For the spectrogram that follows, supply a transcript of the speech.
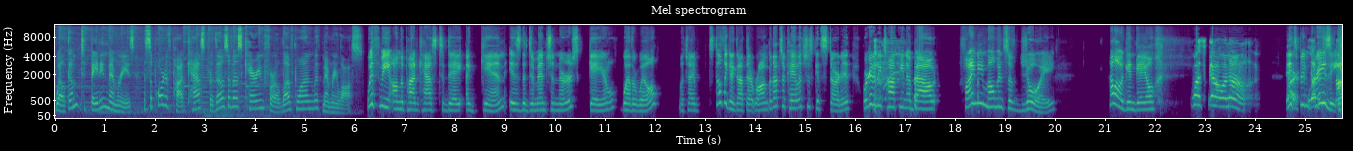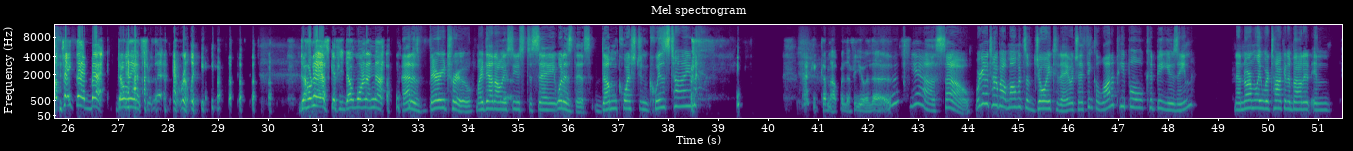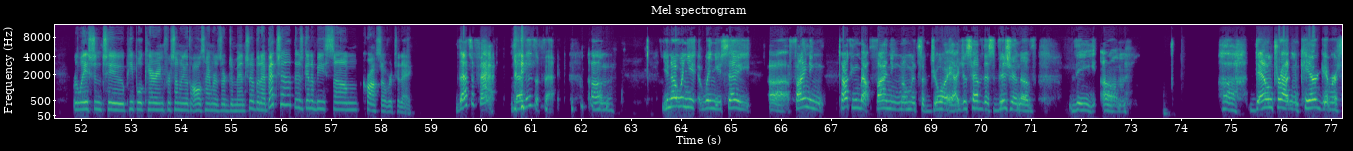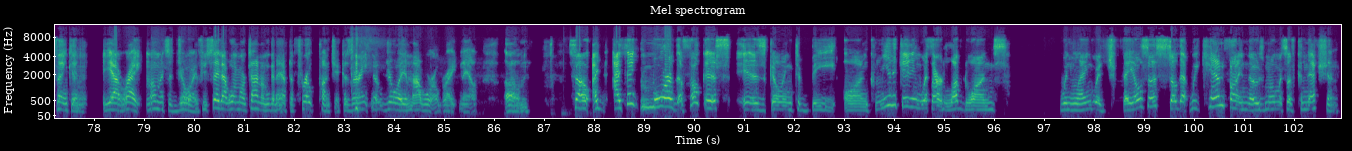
Welcome to Fading Memories, a supportive podcast for those of us caring for a loved one with memory loss. With me on the podcast today again is the dementia nurse, Gail Weatherwill, which I still think I got that wrong, but that's okay. Let's just get started. We're going to be talking about finding moments of joy. Hello again, Gail. What's going on? It's been crazy. Me, I'll take that back. Don't answer that. really. Don't ask if you don't want to know. that is very true. My dad always yeah. used to say, What is this? Dumb question quiz time? I could come up with a few of those. Yeah, so we're going to talk about moments of joy today, which I think a lot of people could be using. Now, normally we're talking about it in relation to people caring for somebody with Alzheimer's or dementia, but I bet you there's going to be some crossover today. That's a fact. That is a fact. Um, you know, when you when you say uh, finding, talking about finding moments of joy, I just have this vision of the um, uh, downtrodden caregiver thinking, yeah, right. Moments of joy. If you say that one more time, I'm going to have to throat punch you because there ain't no joy in my world right now. Um, so I I think more the focus is going to be on communicating with our loved ones when language fails us so that we can find those moments of connection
